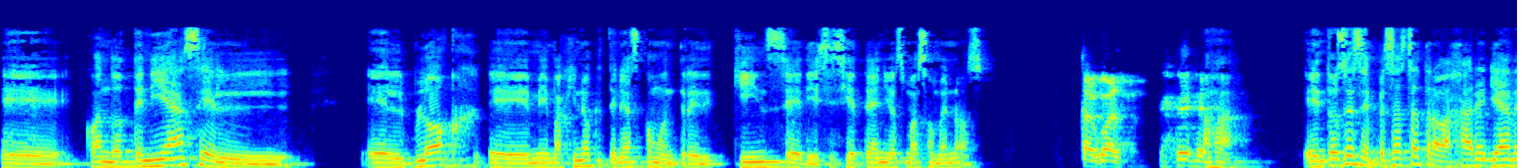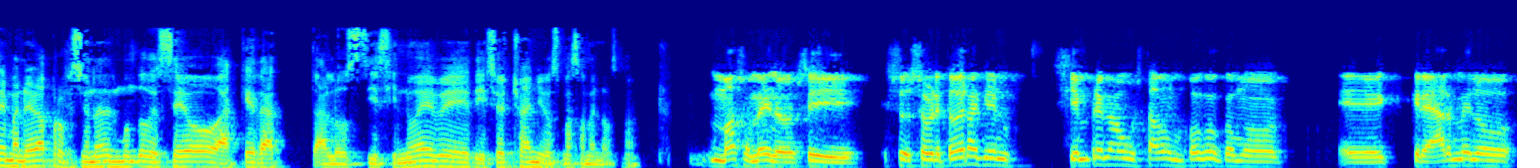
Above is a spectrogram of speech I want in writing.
Eh, cuando tenías el, el blog, eh, me imagino que tenías como entre 15, 17 años más o menos. Tal cual. Ajá. Entonces empezaste a trabajar ya de manera profesional en el mundo de SEO a qué edad? A los 19, 18 años más o menos, ¿no? Más o menos, sí. sobre todo era que siempre me ha gustado un poco como eh, crearme lo,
